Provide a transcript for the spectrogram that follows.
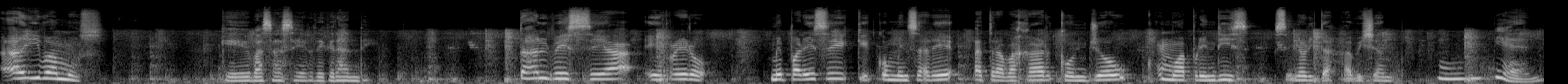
Ahí vamos. ¿Qué vas a hacer de grande? Tal vez sea herrero. Me parece que comenzaré a trabajar con Joe como aprendiz, señorita Havisham. Mm, Bien.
